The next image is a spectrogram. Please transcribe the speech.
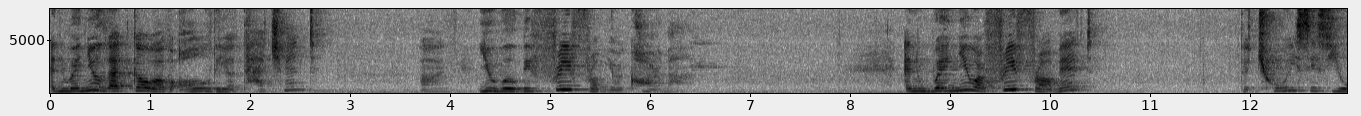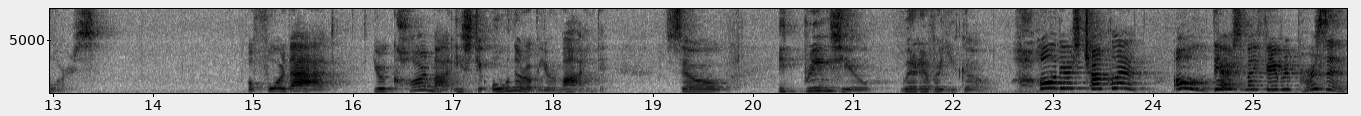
And when you let go of all the attachment, uh, you will be free from your karma. And when you are free from it, the choice is yours. Before that, your karma is the owner of your mind. So it brings you wherever you go. Oh, there's chocolate. Oh, there's my favorite person.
